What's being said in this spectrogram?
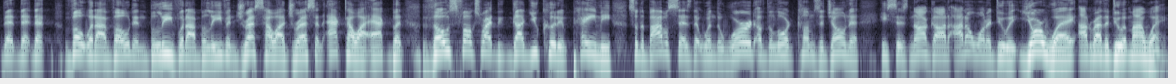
that that that vote what I vote and believe what I believe and dress how I dress and act how I act. But those folks, right? God, you couldn't pay me. So the Bible says that when the word of the Lord comes to Jonah, he says, "Nah, God, I don't want to do it your way. I'd rather do it my way."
